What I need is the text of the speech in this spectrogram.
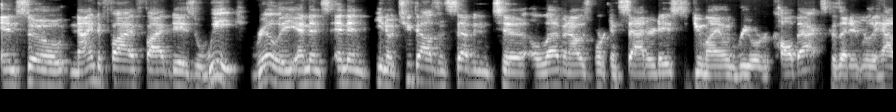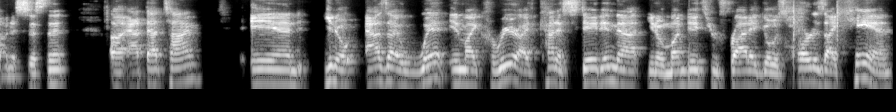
and so nine to five five days a week really and then and then you know 2007 to 11 i was working saturdays to do my own reorder callbacks because i didn't really have an assistant uh, at that time and you know as i went in my career i kind of stayed in that you know monday through friday go as hard as i can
